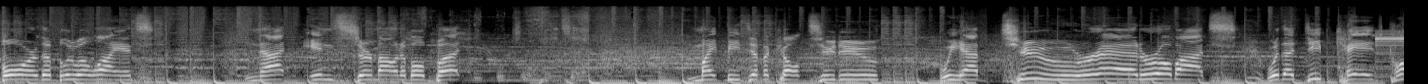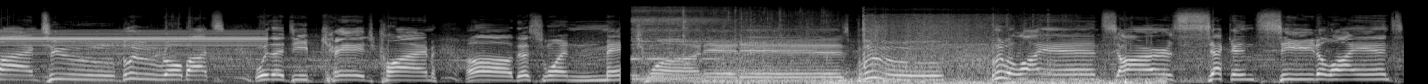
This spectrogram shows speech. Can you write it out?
for the Blue Alliance. Not insurmountable, but might be difficult to do. We have two red robots with a deep cage climb, two blue robots with a deep cage climb. Oh, this one, which one? It is blue. Blue Alliance, our second seed alliance,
